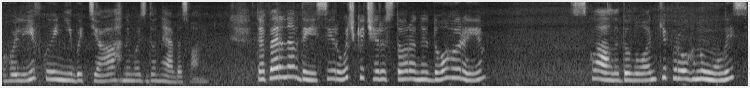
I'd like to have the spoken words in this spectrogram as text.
голівкою, ніби тягнемось до неба з вами. Тепер на вдисі ручки через сторони догори. Склали долоньки, прогнулись.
